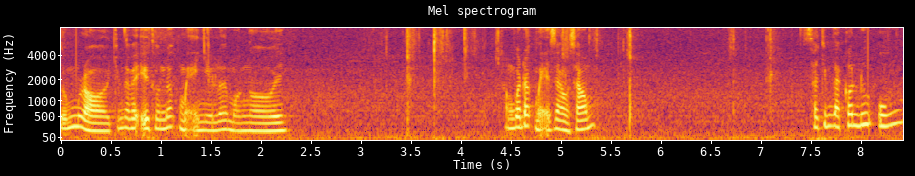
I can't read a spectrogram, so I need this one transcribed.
đúng rồi, chúng ta phải yêu thương đất mẹ nhiều lên mọi người. Không có đất mẹ sao sống? Sao chúng ta có nước uống?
